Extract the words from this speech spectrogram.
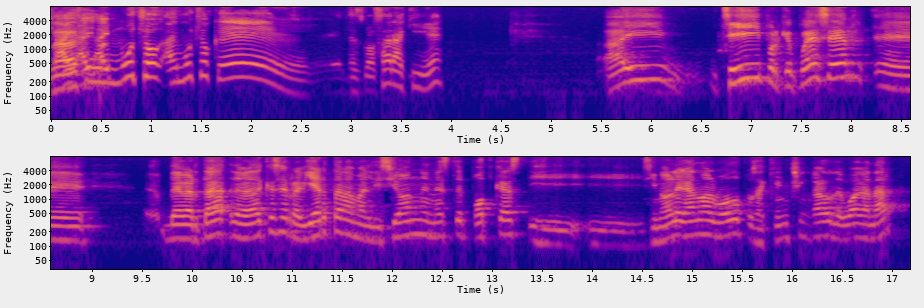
Hay, mucho, hay mucho que desglosar aquí, ¿eh? Hay, sí, porque puede ser eh, de verdad, de verdad que se revierta la maldición en este podcast y, si no le gano al Bodo, pues a quién chingados le voy a ganar.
